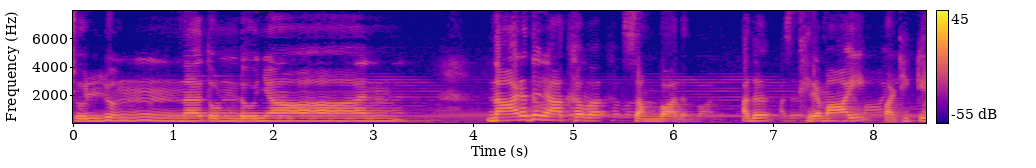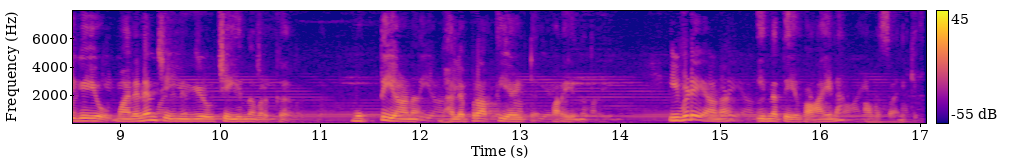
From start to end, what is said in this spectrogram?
ചൊല്ലുന്നതുണ്ടു ഞാൻ. നാരദരാഘവ സംവാദം. അത് സ്ഥിരമായി പഠിക്കുകയോ മനനം ചെയ്യുകയോ ചെയ്യുന്നവർക്ക് മുക്തിയാണ് ഫലപ്രാപ്തിയായിട്ട് പറയുന്നത്. ഇവിടെയാണ് ഇന്നത്തെ വായന അവസാനിക്കുന്നത്.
